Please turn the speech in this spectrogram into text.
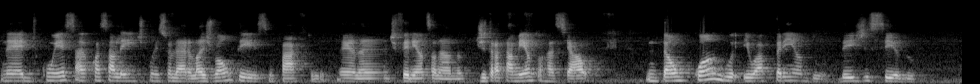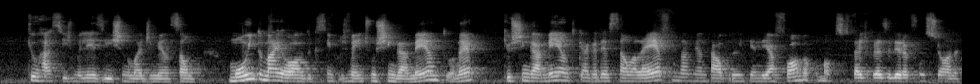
né, com, essa, com essa lente, com esse olhar, elas vão ter esse impacto né, na diferença na, de tratamento racial. Então, quando eu aprendo desde cedo que o racismo ele existe numa dimensão muito maior do que simplesmente um xingamento, né? Que o xingamento, que a agressão, ela é fundamental para eu entender a forma como a sociedade brasileira funciona,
